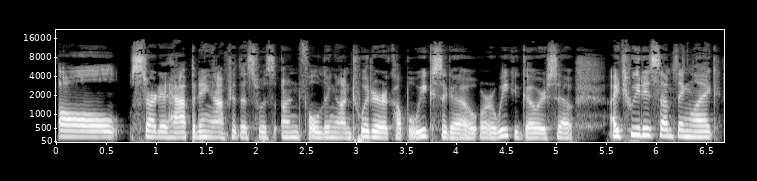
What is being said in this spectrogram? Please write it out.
all started happening, after this was unfolding on Twitter a couple weeks ago or a week ago or so. I tweeted something like,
